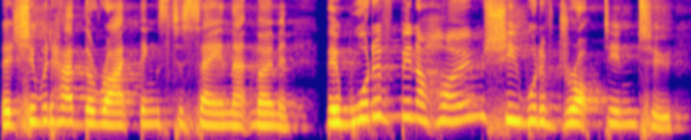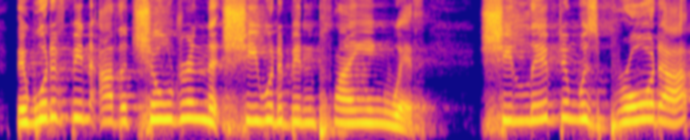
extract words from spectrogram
That she would have the right things to say in that moment. There would have been a home she would have dropped into. There would have been other children that she would have been playing with. She lived and was brought up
